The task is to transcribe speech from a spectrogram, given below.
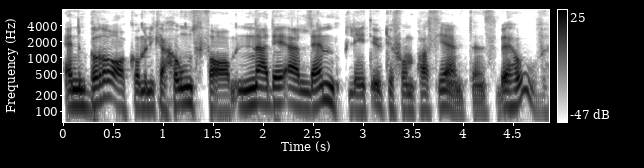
en bra kommunikationsform när det är lämpligt utifrån patientens behov.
